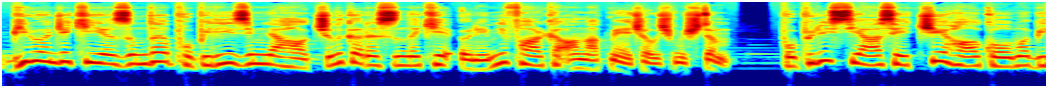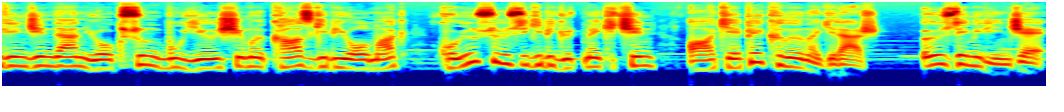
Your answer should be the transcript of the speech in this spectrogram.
Bir önceki yazımda popülizmle halkçılık arasındaki önemli farkı anlatmaya çalışmıştım. Popülist siyasetçi halk olma bilincinden yoksun bu yığışımı kaz gibi yolmak, koyun sürüsü gibi gütmek için AKP kılığına girer. Özdemir İnce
